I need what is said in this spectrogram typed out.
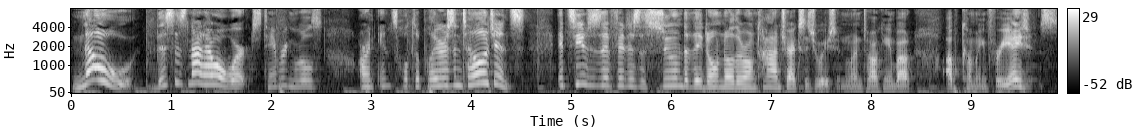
No, this is not how it works. Tampering rules are an insult to players' intelligence. It seems as if it is assumed that they don't know their own contract situation when talking about upcoming free agents.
